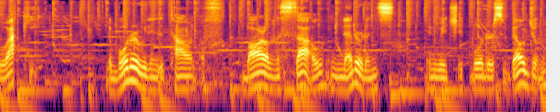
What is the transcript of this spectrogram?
wacky. The border within the town of Baarle-Nassau in Netherlands, in which it borders Belgium,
